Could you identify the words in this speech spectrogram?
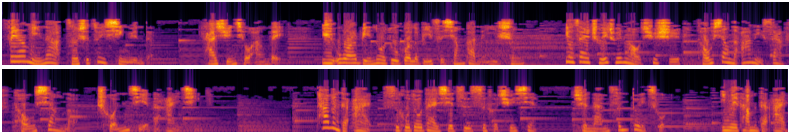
菲尔米娜则是最幸运的，她寻求安慰，与乌尔比诺度过了彼此相伴的一生，又在垂垂老去时投向了阿里萨，投向了纯洁的爱情。他们的爱似乎都带些自私和缺陷，却难分对错。因为他们的爱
